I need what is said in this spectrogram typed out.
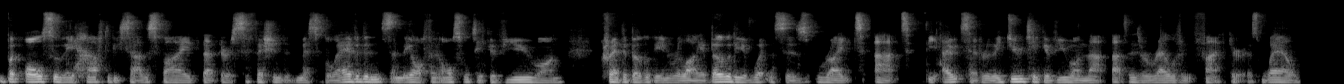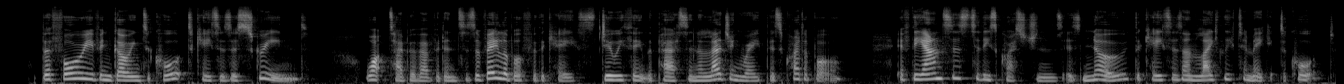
but also they have to be satisfied that there is sufficient admissible evidence, and they often also take a view on credibility and reliability of witnesses right at the outset, or they do take a view on that. That is a relevant factor as well. Before even going to court, cases are screened. What type of evidence is available for the case? Do we think the person alleging rape is credible? If the answers to these questions is no, the case is unlikely to make it to court.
